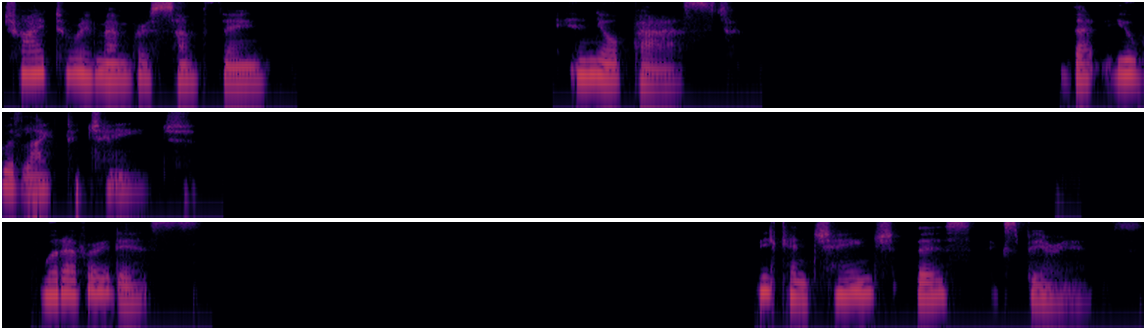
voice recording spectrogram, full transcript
Try to remember something in your past that you would like to change. Whatever it is, we can change this experience.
